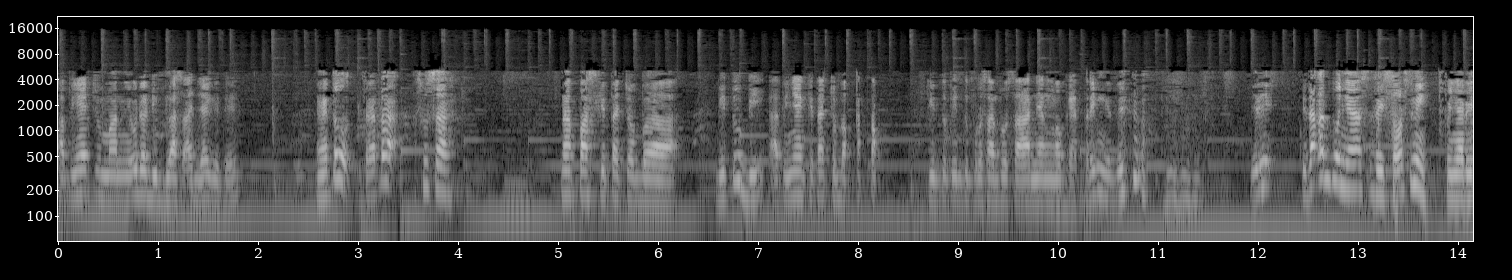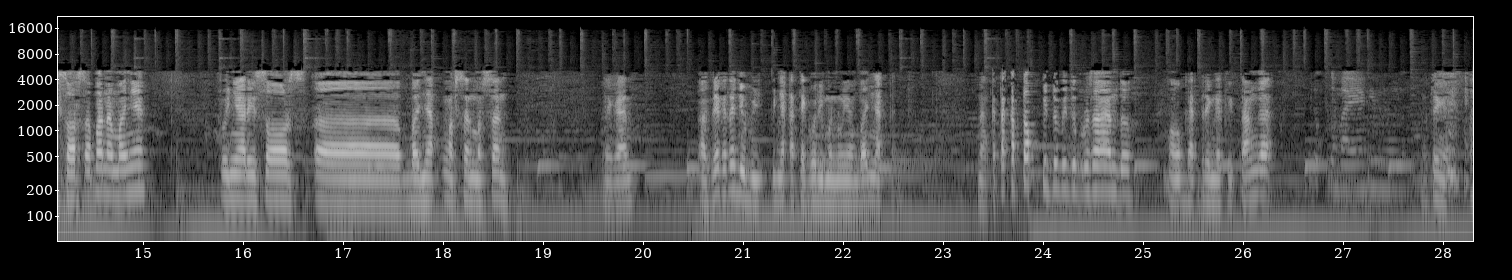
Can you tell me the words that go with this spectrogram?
artinya cuman ya udah di blast aja gitu ya. Nah itu ternyata susah. Nah pas kita coba B2B artinya kita coba ketok pintu-pintu perusahaan-perusahaan yang mau catering gitu. Jadi kita kan punya resource nih punya resource apa namanya? Punya resource eh, banyak merchant-merchant ya kan? Artinya kita juga punya kategori menu yang banyak kan. Nah kita ketok pintu-pintu perusahaan tuh. Mau catering ke kita nggak? Dulu. ngerti nggak?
